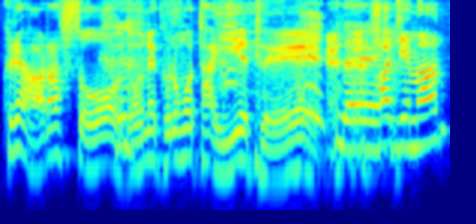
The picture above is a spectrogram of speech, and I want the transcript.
그래 알았어 너네 그런 거 다 이해돼 네. 하지만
